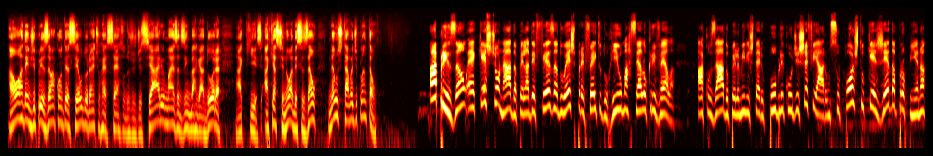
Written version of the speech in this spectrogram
A ordem de prisão aconteceu durante o recesso do Judiciário, mas a desembargadora, a que, a que assinou a decisão, não estava de plantão. A prisão é questionada pela defesa do ex-prefeito do Rio, Marcelo Crivella. Acusado pelo Ministério Público de chefiar um suposto QG da propina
